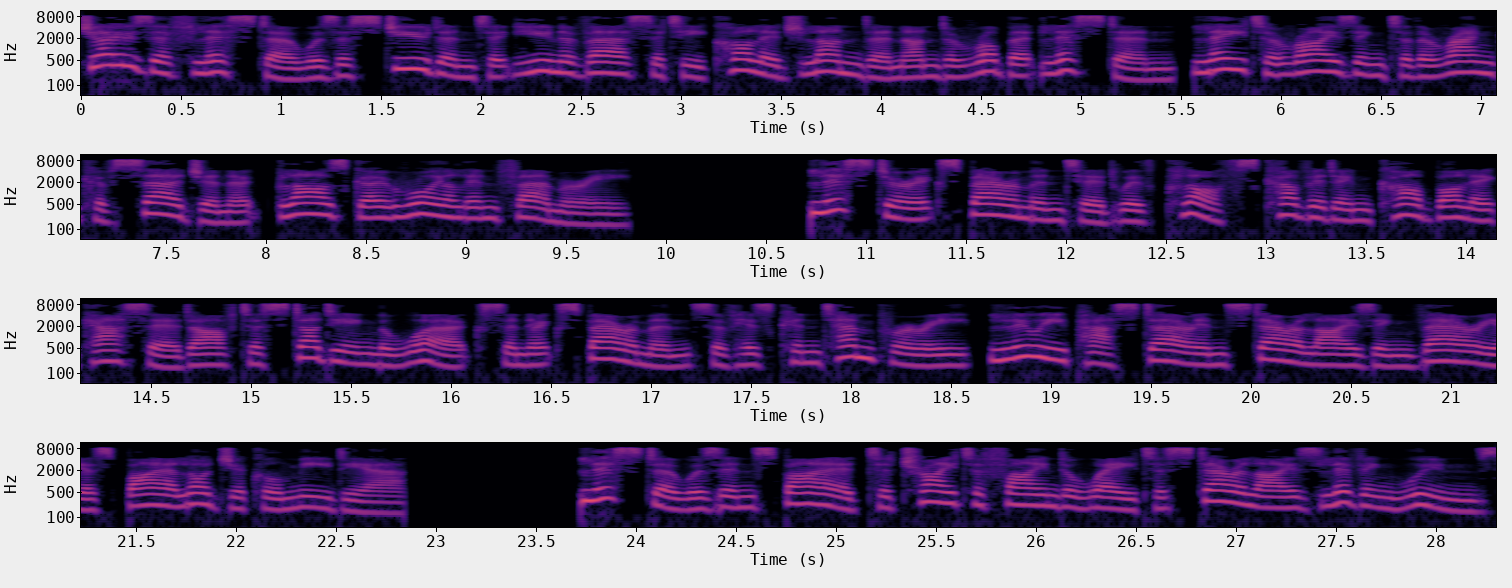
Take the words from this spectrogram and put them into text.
Joseph Lister was a student at University College London under Robert Liston, later rising to the rank of surgeon at Glasgow Royal Infirmary. Lister experimented with cloths covered in carbolic acid after studying the works and experiments of his contemporary, Louis Pasteur in sterilizing various biological media. Lister was inspired to try to find a way to sterilize living wounds,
